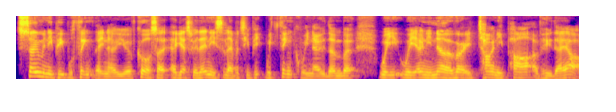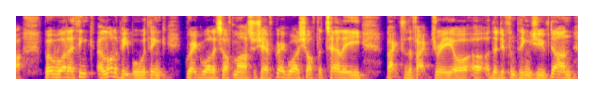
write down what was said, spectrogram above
so many people think they know you. Of course, I, I, guess with any celebrity, we think we know them, but we we only know a very tiny part of who they are. But what I think a lot of people would think: Gregg Wallace off MasterChef, Gregg Wallace off the telly, Back to the Factory, or, or the different things you've done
